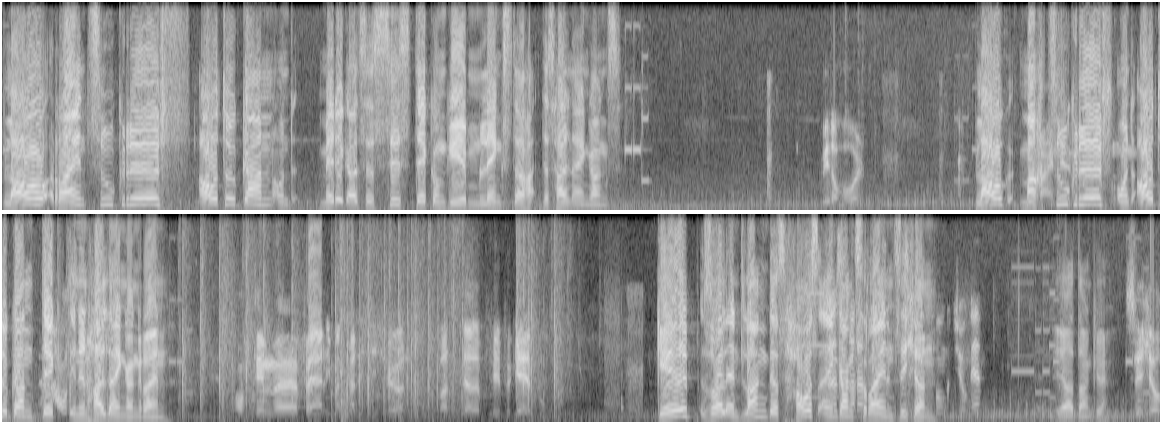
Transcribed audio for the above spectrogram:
Blau, rein Zugriff, Autogun und Medic als Assist Deckung geben, längs der, des Halleneingangs. Wiederholen. Blau macht Feinde. Zugriff und Autogun deckt in den Halleneingang rein. Auf dem, äh, Bernie, man kann dich nicht hören. Was ist der Befehl für Gelb? Gelb soll entlang des Hauseingangs rein sichern. Punkt, Junge. Ja, danke. Sicher.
